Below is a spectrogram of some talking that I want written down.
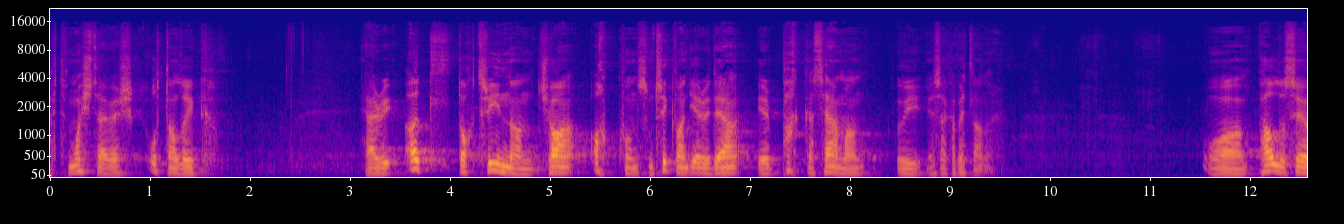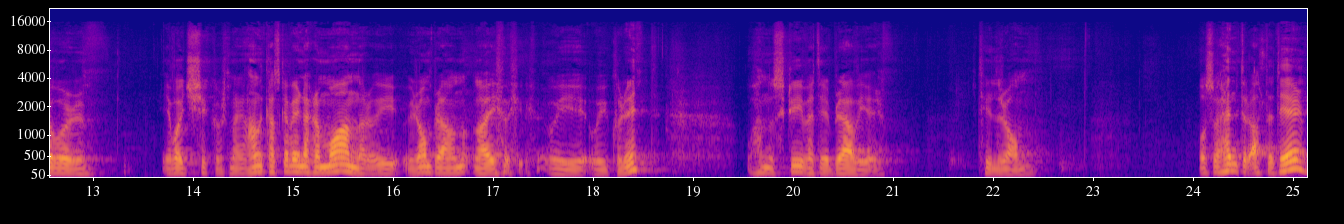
et morsdagsversk utan lyk. Her i öll doktrinan tja okkon som tryggvand gjør i det, er pakka saman i disse kapitlene. Og Paulus er vår, jeg var ikke sikker, men han kan skal være nekra måneder i, i Rombraun, nei, i, i, i Korint. Og han har skrivit det i brevier till Rom. Och så händer allt det her,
